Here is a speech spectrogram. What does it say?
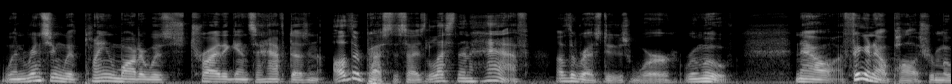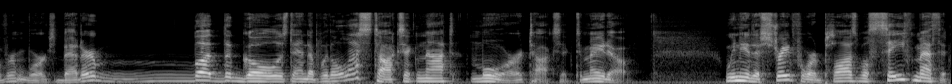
When rinsing with plain water was tried against a half dozen other pesticides, less than half of the residues were removed. Now, fingernail polish remover works better, but the goal is to end up with a less toxic, not more toxic tomato. We need a straightforward, plausible, safe method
